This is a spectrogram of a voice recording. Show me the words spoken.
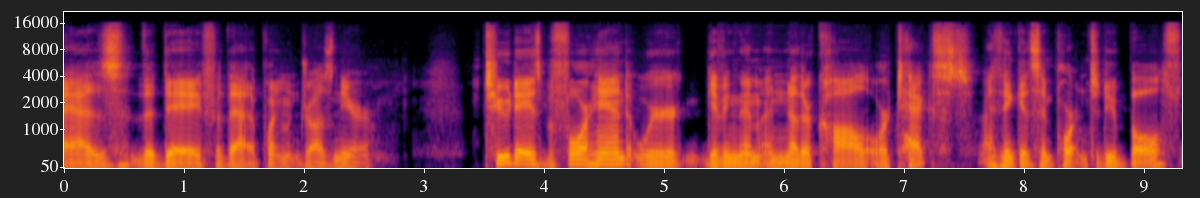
as the day for that appointment draws near. Two days beforehand, we're giving them another call or text. I think it's important to do both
